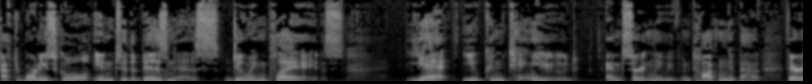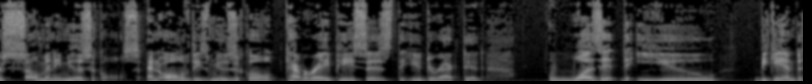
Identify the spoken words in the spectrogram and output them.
after boarding school into the business doing plays. Yet you continued, and certainly we've been talking about, there are so many musicals and all of these musical cabaret pieces that you directed. Was it that you began to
